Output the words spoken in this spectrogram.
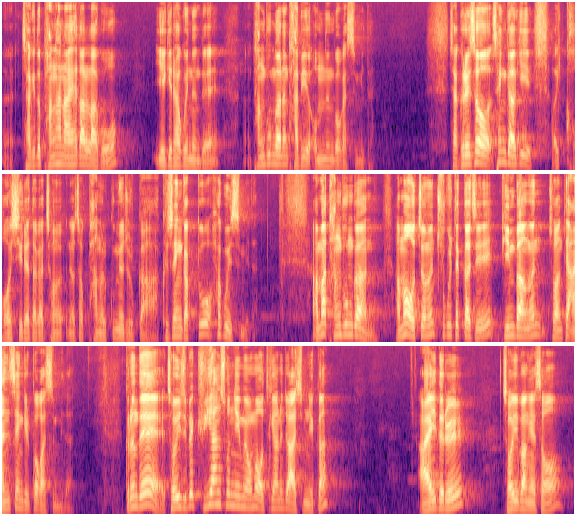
어, 자기도 방 하나 해달라고 얘기를 하고 있는데 당분간은 답이 없는 것 같습니다. 자, 그래서 생각이 거실에다가 저 녀석 방을 꾸며줄까 그 생각도 하고 있습니다. 아마 당분간 아마 어쩌면 죽을 때까지 빈 방은 저한테 안 생길 것 같습니다. 그런데 저희 집에 귀한 손님이 오면 어떻게 하는지 아십니까? 아이들을 저희 방에서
